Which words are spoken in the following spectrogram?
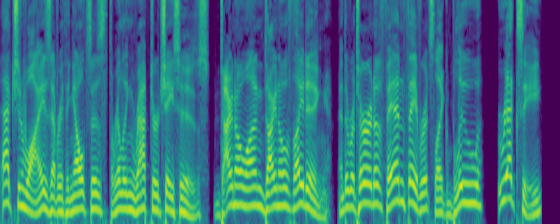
Action wise, everything else is thrilling raptor chases, dino on dino fighting, and the return of fan favorites like Blue, Rexy,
